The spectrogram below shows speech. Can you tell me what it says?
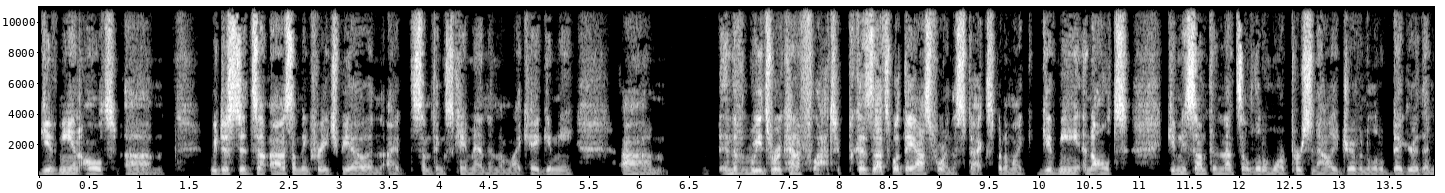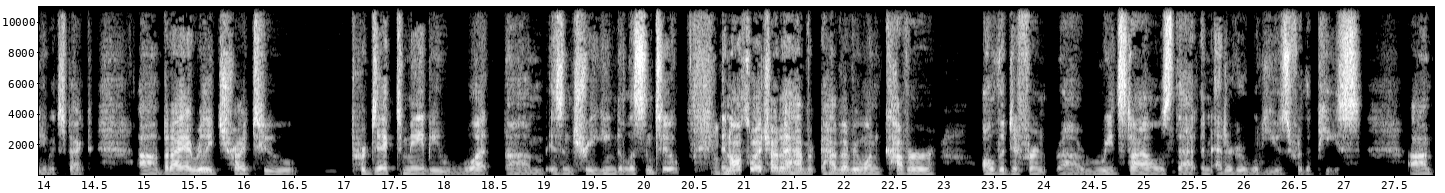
Give me an alt. Um, we just did uh, something for HBO, and I, some things came in, and I'm like, hey, give me. Um, and the reads were kind of flat because that's what they asked for in the specs. But I'm like, give me an alt, give me something that's a little more personality driven, a little bigger than you expect. Uh, but I really try to predict maybe what um, is intriguing to listen to, mm-hmm. and also I try to have have everyone cover all the different uh, read styles that an editor would use for the piece. Um,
